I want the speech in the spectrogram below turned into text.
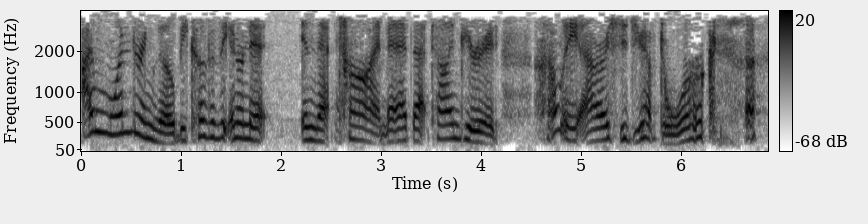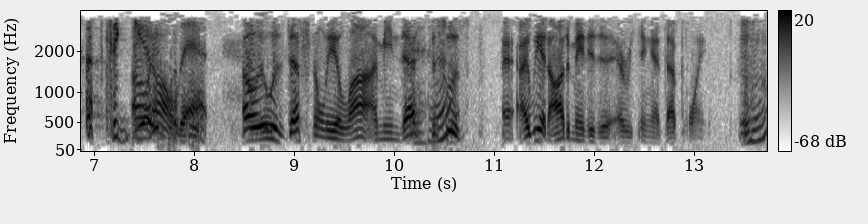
I'm wondering though, because of the internet in that time, and at that time period, how many hours did you have to work to get Oh, all that? Oh, it was definitely a lot. I mean, that this Uh-huh. was I, we had automated everything at that point. hmm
